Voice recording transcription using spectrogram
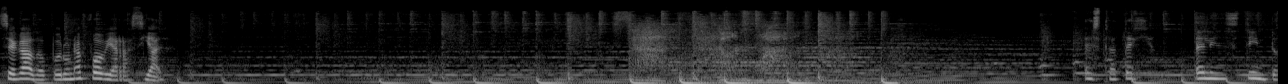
cegado por una fobia racial? Estrategia. El instinto.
